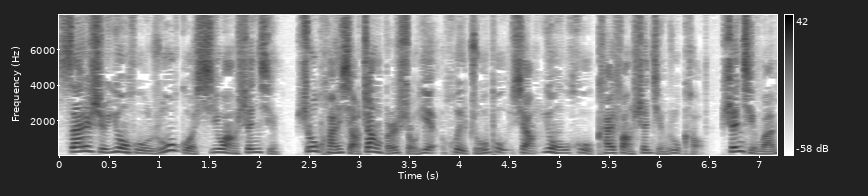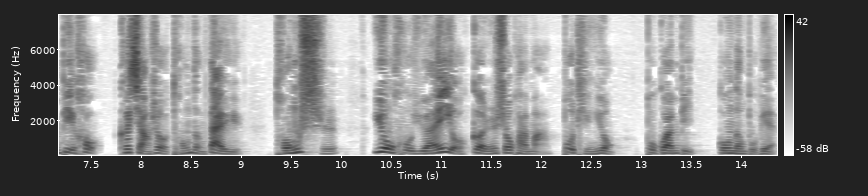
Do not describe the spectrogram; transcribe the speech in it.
三是用户如果希望申请收款小账本首页会逐步向用户开放申请入口，申请完毕后可享受同等待遇。同时，用户原有个人收款码不停用、不关闭，功能不变。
